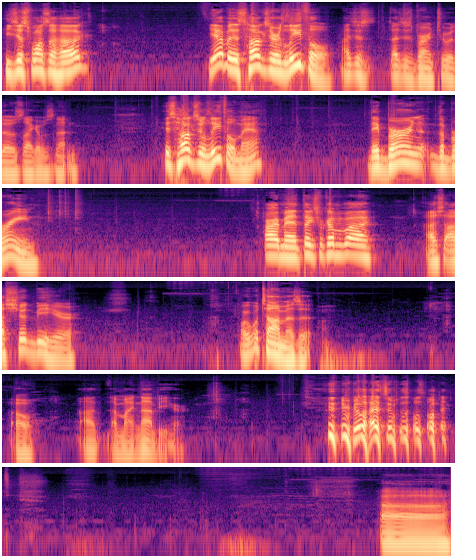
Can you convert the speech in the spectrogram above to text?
He just wants a hug? Yeah, but his hugs are lethal. I just I just burned two of those like it was nothing. His hugs are lethal, man. They burn the brain. All right, man. Thanks for coming by. I, I should be here. Wait, what time is it? Oh, I, I might not be here. didn't realize it was already. Uh,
